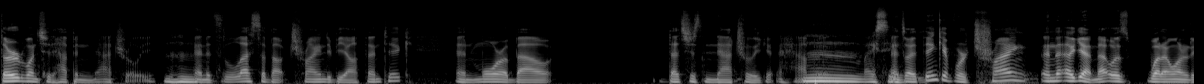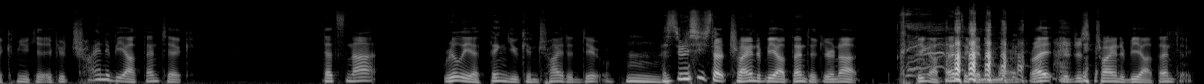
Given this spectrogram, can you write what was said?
third one should happen naturally. Mhm. And it's less about trying to be authentic and more about that's just naturally going to happen. Mm, I see. And so I think if we're trying, and again, that was what I wanted to communicate. If you're trying to be authentic, that's not really a thing you can try to do. Hmm. As soon as you start trying to be authentic, you're not being authentic anymore, right? You're just trying to be authentic.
